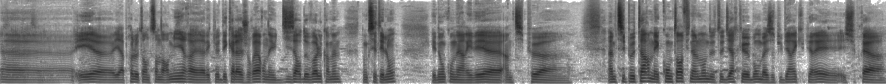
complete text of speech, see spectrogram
Euh, et, euh, et après, le temps de s'endormir, euh, avec le décalage horaire, on a eu 10 heures de vol quand même. Donc, c'était long. Et donc on est arrivé euh, un petit peu à- un petit peu tard, mais content finalement de te dire que bon bah j'ai pu bien récupérer et, et je suis prêt à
